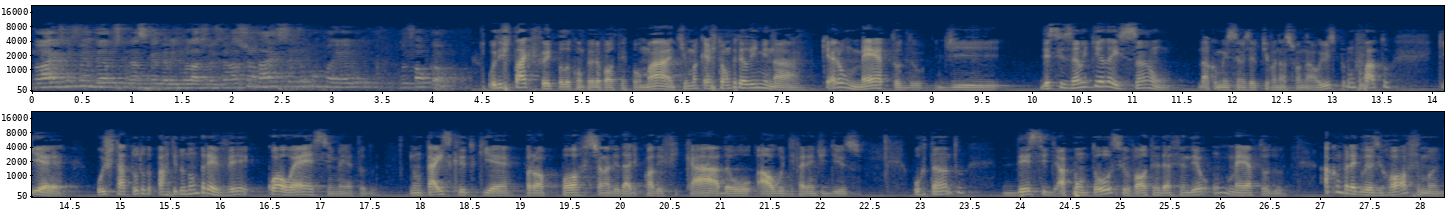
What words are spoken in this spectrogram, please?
nós defendemos que na Secretaria de Relações Internacionais seja o companheiro Rui Falcão. O destaque feito pelo companheiro Walter Pomar tinha uma questão preliminar, que era o método de decisão e de eleição da Comissão Executiva Nacional. Isso por um fato que é, o Estatuto do Partido não prevê qual é esse método. Não está escrito que é proporcionalidade qualificada ou algo diferente disso. Portanto, apontou-se, o Walter defendeu, um método. A companheira Gleisi Hoffmann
